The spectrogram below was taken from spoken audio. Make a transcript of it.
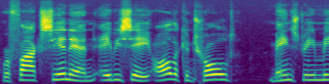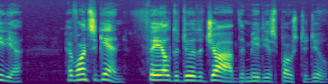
where Fox, CNN, ABC, all the controlled mainstream media have once again failed to do the job the media is supposed to do.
